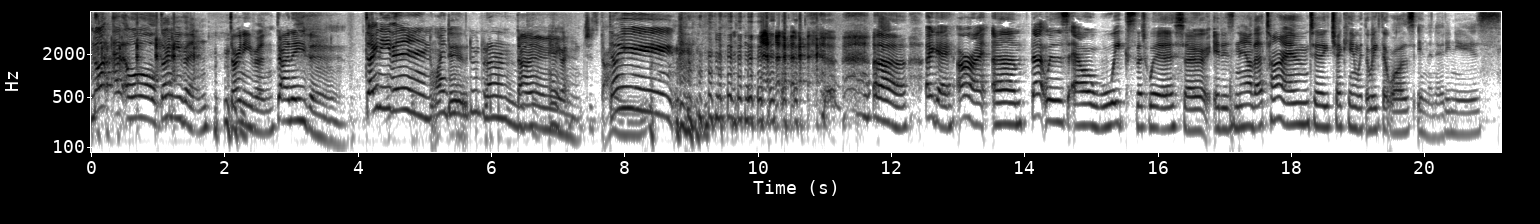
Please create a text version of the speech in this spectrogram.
not at all. Don't even. Don't even. Don't even. Don't even. Why do? Don't. don't. Don't. Anyway. Just don't. Don't. uh, okay, all right. Um, that was our weeks that were. So it is now that time to check in with the week that was in the nerdy news.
